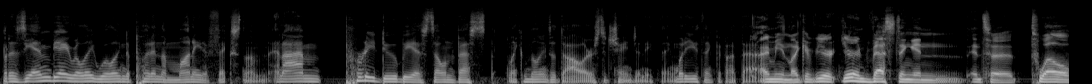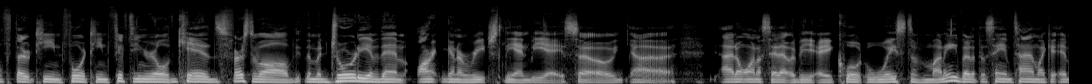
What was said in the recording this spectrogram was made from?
but is the NBA really willing to put in the money to fix them? And I'm pretty dubious they'll invest like millions of dollars to change anything. What do you think about that? I mean, like if you're you're investing in into 12, 13, 14, 15 year old kids, first of all, the majority of them aren't going to reach the NBA. So, uh, I don't want to say that would be a quote waste of money, but at the same time, like it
